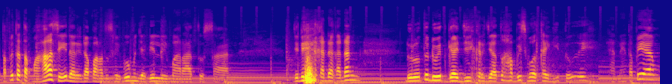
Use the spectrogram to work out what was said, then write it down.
Tapi tetap mahal sih dari 800 ribu menjadi 500an jadi kadang-kadang dulu tuh duit gaji kerja tuh habis buat kayak gitu eh aneh. Tapi yang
